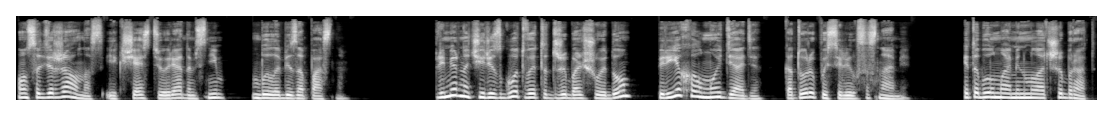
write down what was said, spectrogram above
Он содержал нас, и, к счастью, рядом с ним было безопасно. Примерно через год в этот же большой дом переехал мой дядя, который поселился с нами. Это был мамин младший брат,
